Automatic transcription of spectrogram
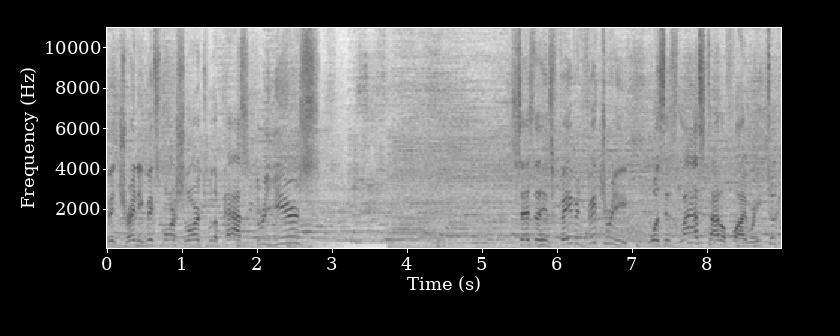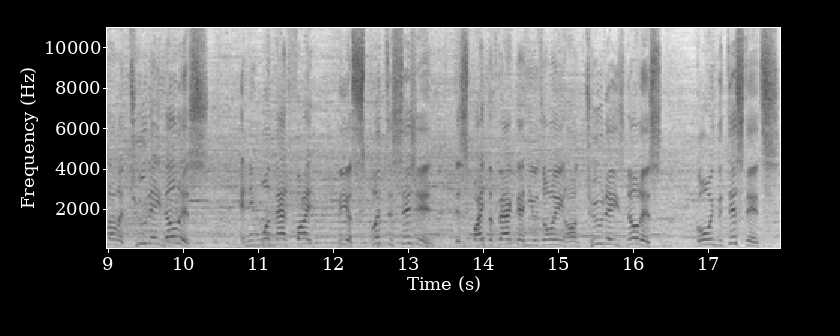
Been training mixed martial arts for the past three years. Says that his favorite victory was his last title fight where he took it on a two-day notice and he won that fight via split decision despite the fact that he was only on two days notice going the distance.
